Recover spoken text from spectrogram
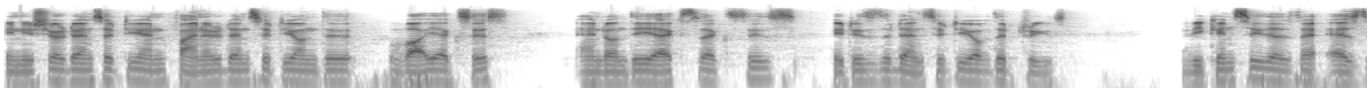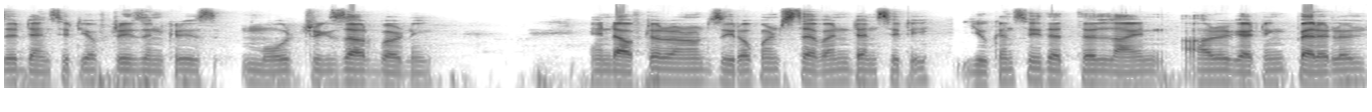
initial density and final density on the y-axis and on the x-axis it is the density of the trees. We can see that as the density of trees increase, more trees are burning. And after around 0.7 density you can see that the line are getting parallel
